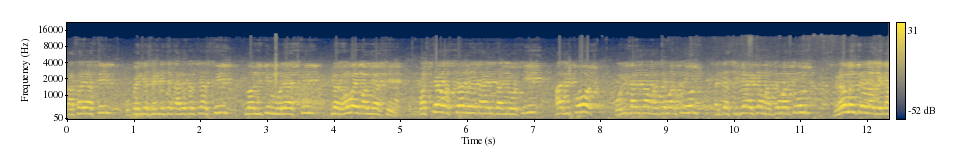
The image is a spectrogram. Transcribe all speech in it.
कासारे असतील उपेंद्र शेंडेचे कार्यकर्ते असतील किंवा नितीन मोरे असतील किंवा रमाबाई कॉलनी असतील. वस्त्या वस्त्यामध्ये तयारी झाली होती. हा रिपोर्ट पोलिसांच्या माध्यमातून त्यांच्या सीबीआयच्या माध्यमातून गृहमंत्र्याला दिला.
